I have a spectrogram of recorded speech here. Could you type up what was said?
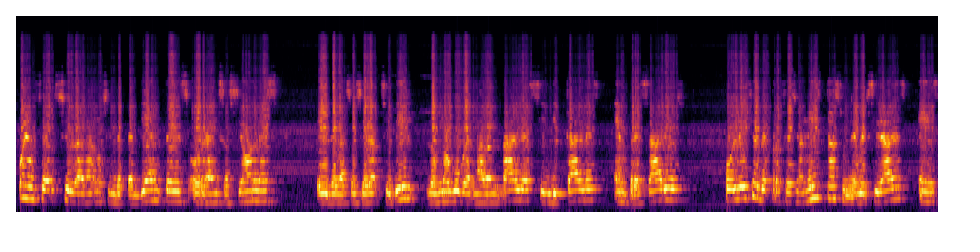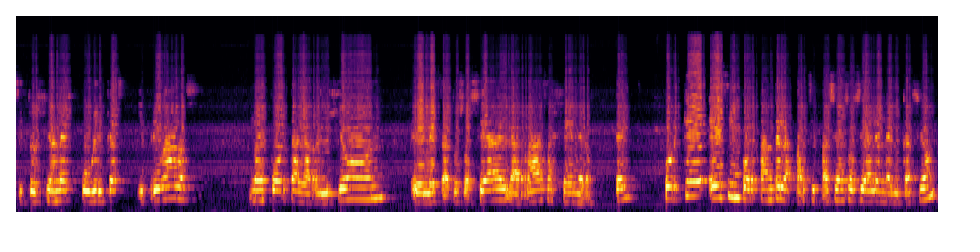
pueden ser ciudadanos independientes, organizaciones eh, de la sociedad civil, los no gubernamentales, sindicales, empresarios, colegios de profesionistas, universidades e instituciones públicas y privadas. No importa la religión, el estatus social, la raza, género. ¿Por qué es importante la participación social en la educación?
